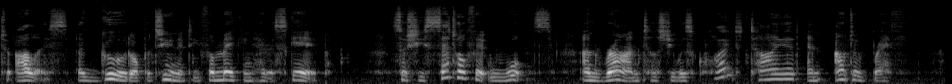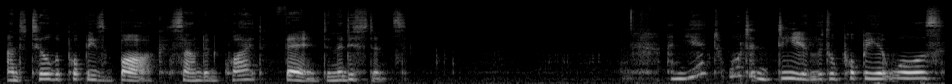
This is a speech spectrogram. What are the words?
to Alice a good opportunity for making her escape, so she set off at once and ran till she was quite tired and out of breath, and till the puppy's bark sounded quite faint in the distance. And yet what a dear little puppy it was,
